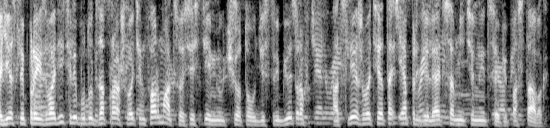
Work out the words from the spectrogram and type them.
Если производители будут запрашивать информацию о системе учета у дистрибьюторов, отслеживать это и определять сомнительные цепи поставок.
